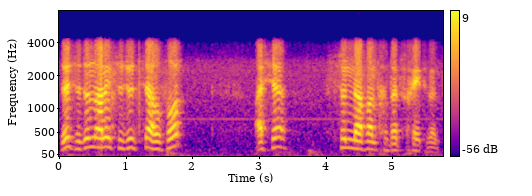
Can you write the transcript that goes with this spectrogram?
Dus we doen alleen sujud sahu voor, als je sunnah van het gebed vergeten bent.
